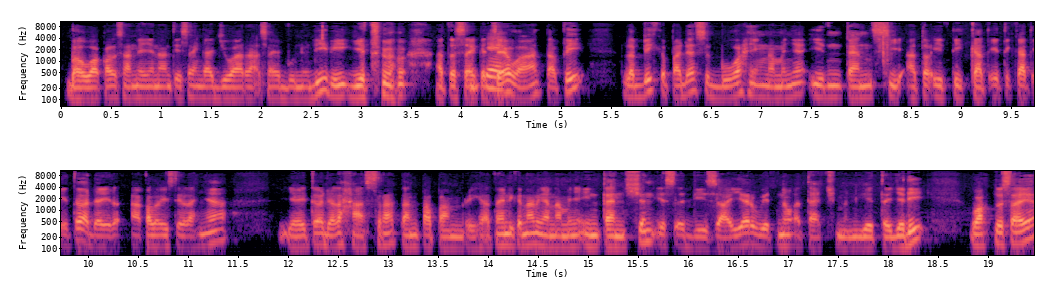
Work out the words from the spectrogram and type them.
bahwa kalau seandainya nanti saya nggak juara saya bunuh diri gitu atau saya okay. kecewa tapi lebih kepada sebuah yang namanya intensi atau itikat itikat itu ada kalau istilahnya yaitu adalah hasrat tanpa pamrih atau yang dikenal dengan namanya intention is a desire with no attachment gitu. Jadi waktu saya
